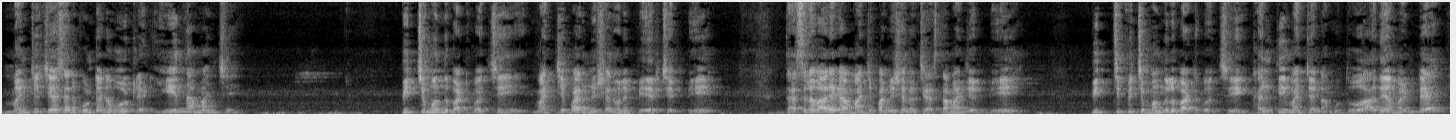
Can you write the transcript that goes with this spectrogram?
మంచి చేసి అనుకుంటేనే ఓట్లేడు. ఏందా మంచి? పిచ్చి మందు పట్టుకొచ్చి మద్యపాన నిషేధం అనే పేరు చెప్పి దశల వారీగా మద్యపాన నిషేధం చేస్తామని చెప్పి పిచ్చి పిచ్చి మందులు పట్టుకొచ్చి కల్తీ మధ్య నమ్ముతూ అదేమంటే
